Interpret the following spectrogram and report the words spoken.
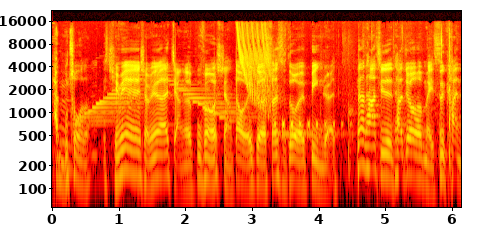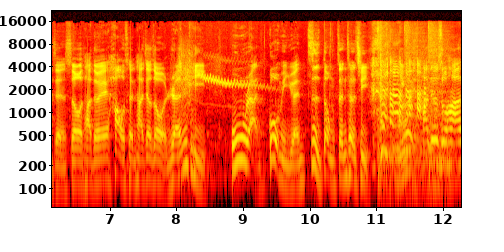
很不错的。前面小明在讲的部分，我想到了一个三十多岁的病人，那他其实他就每次看诊的时候，他都会号称他叫做人体污染过敏源自动侦测器，因为他就是说他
